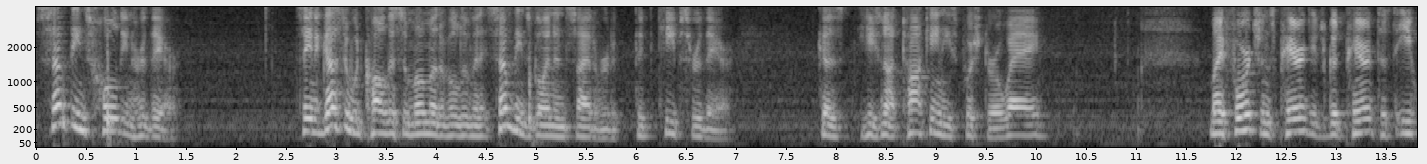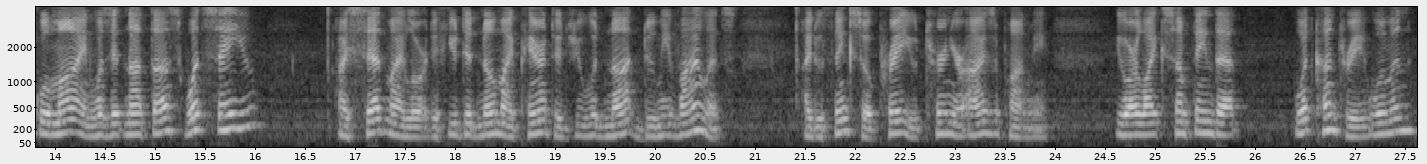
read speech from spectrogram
Something's holding her there. St. Augustine would call this a moment of illumination. Something's going inside of her to, that keeps her there. Because he's not talking, he's pushed her away. My fortune's parentage, good parentage, to equal mine, was it not thus? What say you? I said, my lord, if you did know my parentage, you would not do me violence. I do think so. Pray you, turn your eyes upon me. You are like something that, what country, woman,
